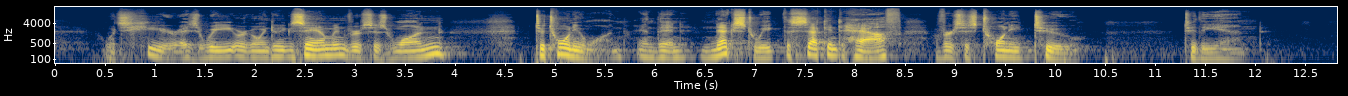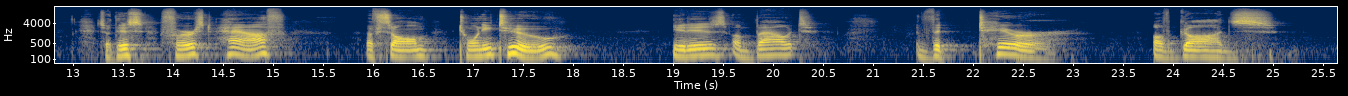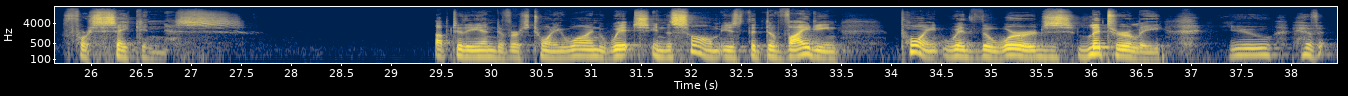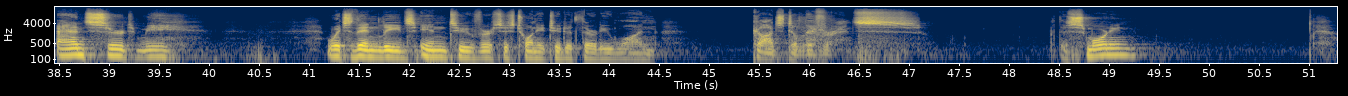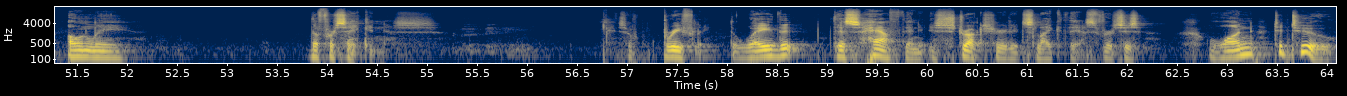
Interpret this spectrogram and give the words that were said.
what's here as we are going to examine verses 1 to 21, and then next week, the second half, verses 22 to the end. So, this first half of Psalm 22, it is about the terror of God's forsakenness up to the end of verse 21, which in the psalm is the dividing point with the words literally, You have answered me, which then leads into verses 22 to 31, God's deliverance. But this morning, only the forsakenness. So, briefly, the way that this half then is structured, it's like this verses 1 to 2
